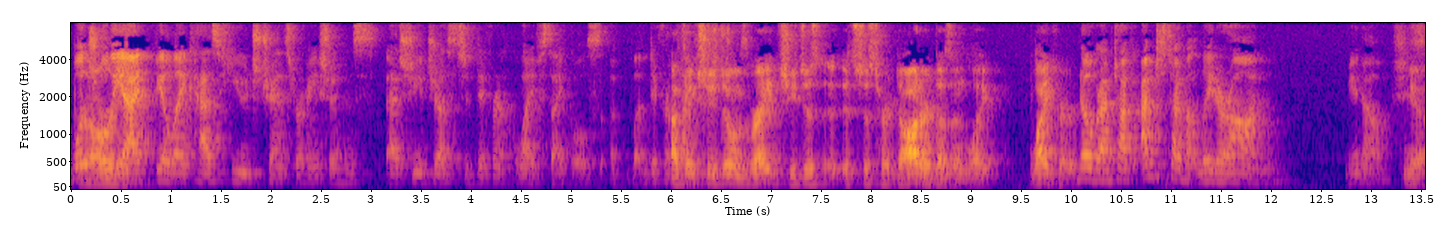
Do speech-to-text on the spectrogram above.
Well, Julia, already- I feel like has huge transformations as she adjusts to different life cycles, uh, different. I think she's stages. doing great. She just it's just her daughter doesn't like like her. No, but I'm talking. I'm just talking about later on. You know, she's, Yeah.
